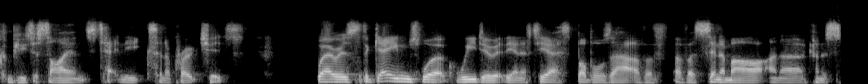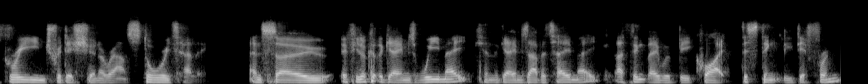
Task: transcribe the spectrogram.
computer science techniques and approaches. Whereas the games work we do at the NFTS bubbles out of a, of a cinema and a kind of screen tradition around storytelling. And so if you look at the games we make and the games Abertay make, I think they would be quite distinctly different.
